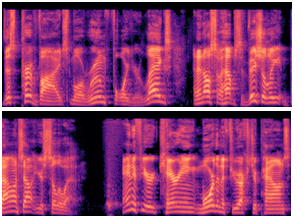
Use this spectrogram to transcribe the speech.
This provides more room for your legs and it also helps visually balance out your silhouette. And if you're carrying more than a few extra pounds,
